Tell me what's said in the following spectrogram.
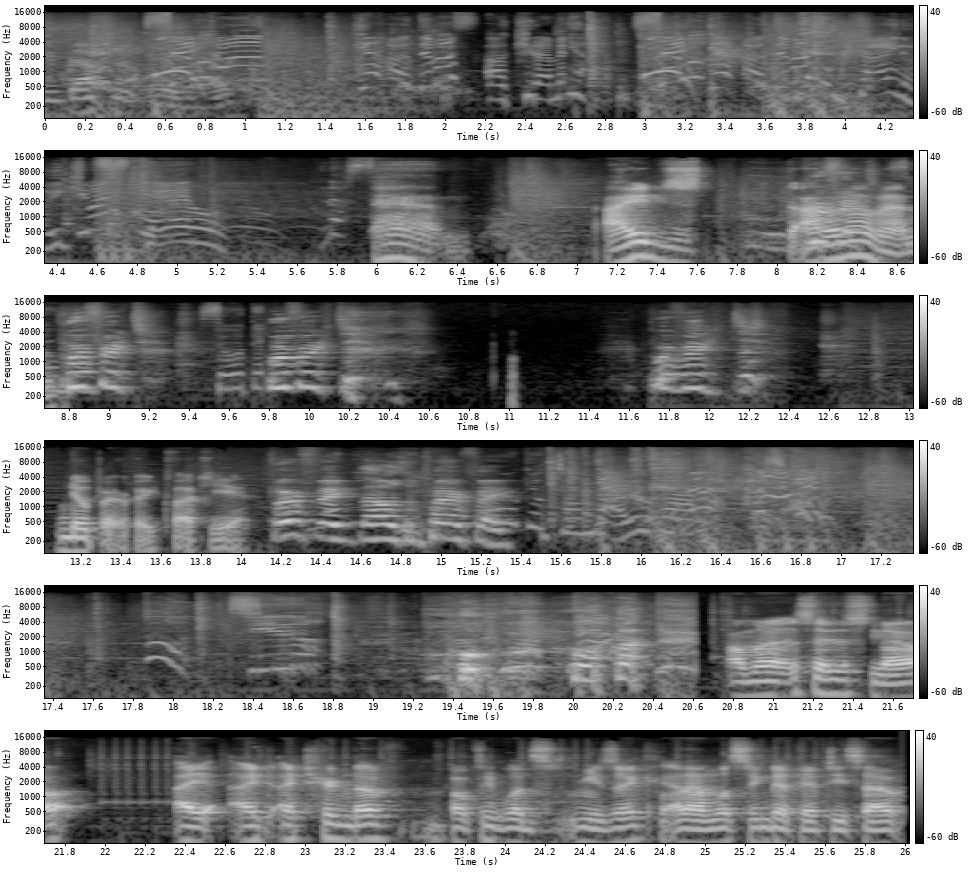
You definitely were. Man, I just I don't know, man. Perfect. Perfect. Perfect. No perfect. Fuck you. Perfect. That was a perfect. I'm gonna say this now. I I, I turned up Melty Blood's music and I'm listening to 50 Cent.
